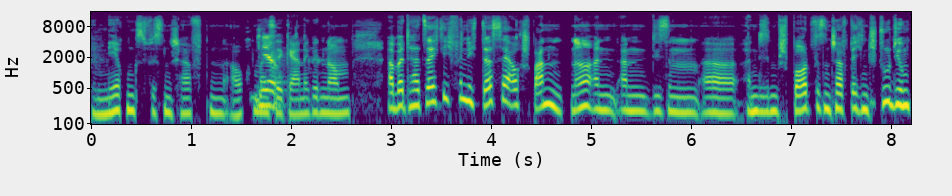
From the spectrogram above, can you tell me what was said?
Ernährungswissenschaften auch immer ja. sehr gerne genommen. Aber tatsächlich finde ich das ja auch spannend, ne, an, an diesem, äh, an diesem sportwissenschaftlichen Studium.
